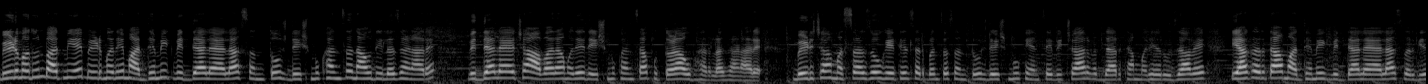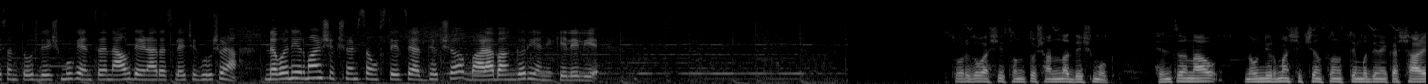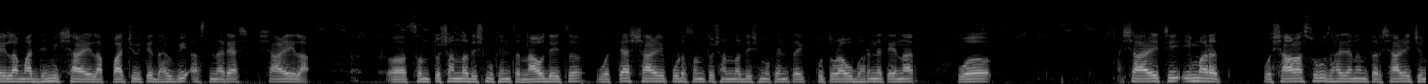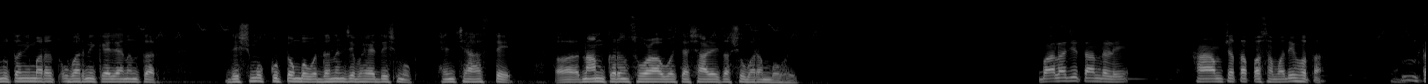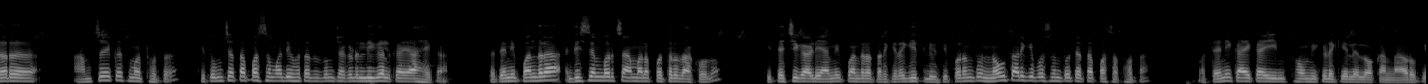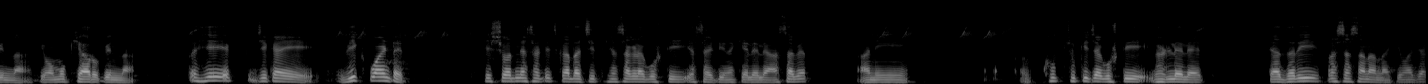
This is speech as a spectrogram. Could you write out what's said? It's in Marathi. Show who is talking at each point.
Speaker 1: बीडमधून बातमी आहे बीडमध्ये माध्यमिक विद्यालयाला संतोष देशमुखांचं नाव दिलं जाणार आहे. विद्यालयाच्या आवारामध्ये देशमुखांचा पुतळा उभारला जाणार आहे. बीडच्या मसाजोग येथील सरपंच संतोष देशमुख यांचे विचार विद्यार्थ्यांमध्ये रुजावे. याकरता माध्यमिक विद्यालयाला स्वर्गीय संतोष देशमुख यांचं नाव देणार असल्याची घोषणा नवनिर्माण शिक्षण संस्थेचे अध्यक्ष बाळा बांगर यांनी केलेली आहे.
Speaker 2: स्वर्गवासी संतोष अण्णा देशमुख ह्यांचं नाव नवनिर्माण शिक्षण संस्थेमधील एका शाळेला माध्यमिक शाळेला पाचवी ते दहावी असणाऱ्या शाळेला संतोष अण्णा देशमुख यांचं नाव द्यायचं व त्या शाळेपुढं संतोष अण्णा देशमुख यांचा एक पुतळा उभारण्यात येणार व शाळेची इमारत व शाळा सुरू झाल्यानंतर शाळेची नूतन इमारत उभारणी केल्यानंतर देशमुख कुटुंब व धनंजय भैया देशमुख यांच्या हस्ते नामकरण सोहळा व त्या शाळेचा शुभारंभ होईल.
Speaker 3: बालाजी तांदळे हा आमच्या तपासामध्ये होता. तर आमचं एकच मत होतं की तुमच्या तपासामध्ये होता तर तुमच्याकडे लिगल काय आहे का? तर त्यांनी पंधरा डिसेंबरचं आम्हाला पत्र दाखवलं की त्याची गाडी आम्ही पंधरा तारखेला घेतली होती. परंतु नऊ तारखेपासून तो त्या तपासात होता. मग त्यांनी काय काय इन्फॉर्म इकडे केले लोकांना आरोपींना किंवा मुख्य आरोपींना? तर हे एक जे काय वीक पॉईंट आहेत हे शोधण्यासाठीच कदाचित ह्या सगळ्या गोष्टी एस आय टीनं केलेल्या असाव्यात. आणि खूप चुकीच्या गोष्टी घडलेल्या आहेत. त्या जरी प्रशासनानं किंवा ज्या काही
